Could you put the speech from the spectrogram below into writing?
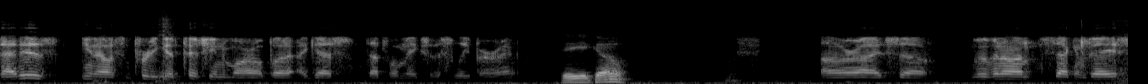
That is, you know, some pretty good pitching tomorrow, but I guess that's what makes it a sleeper, right? There you go. All right, so moving on, second base.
